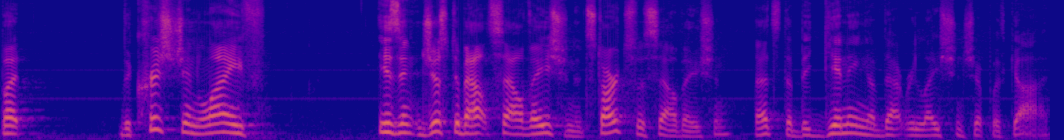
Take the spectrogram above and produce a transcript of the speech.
But the Christian life isn't just about salvation. It starts with salvation, that's the beginning of that relationship with God.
